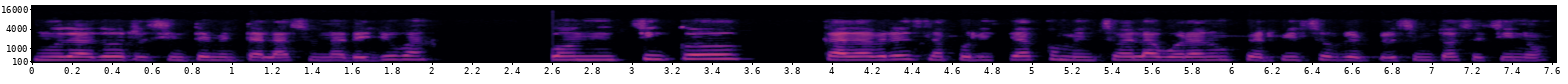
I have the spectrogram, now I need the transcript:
mudado recientemente a la zona de Yuba. Con cinco cadáveres, la policía comenzó a elaborar un perfil sobre el presunto asesino,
